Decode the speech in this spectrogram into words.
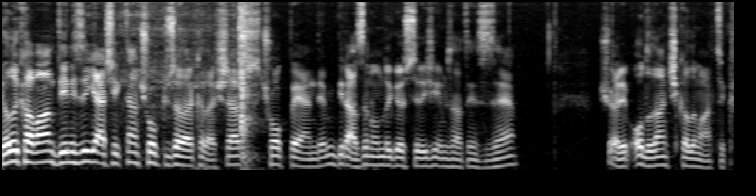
Yalıkavak'ın denizi gerçekten çok güzel arkadaşlar. Çok beğendim. Birazdan onu da göstereceğim zaten size. Şöyle bir odadan çıkalım artık.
